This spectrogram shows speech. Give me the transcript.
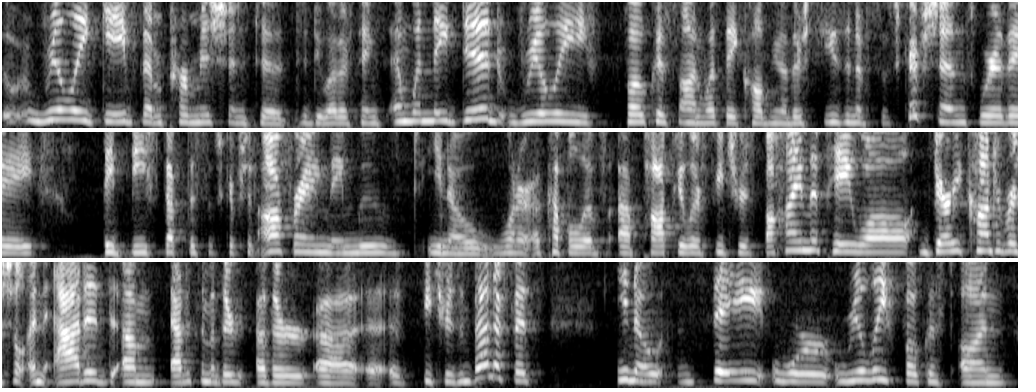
really gave them permission to to do other things. And when they did really focus on what they called, you know, their season of subscriptions, where they they beefed up the subscription offering. They moved, you know, one or a couple of uh, popular features behind the paywall, very controversial, and added um, added some other other uh, uh features and benefits. You know, they were really focused on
